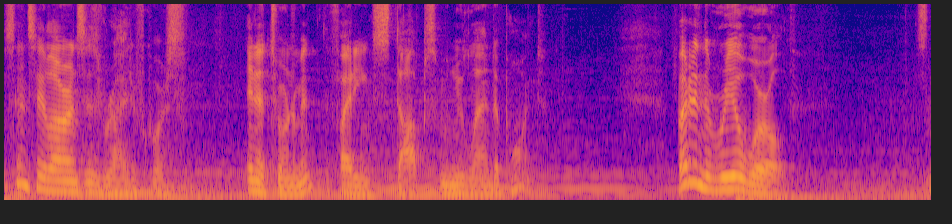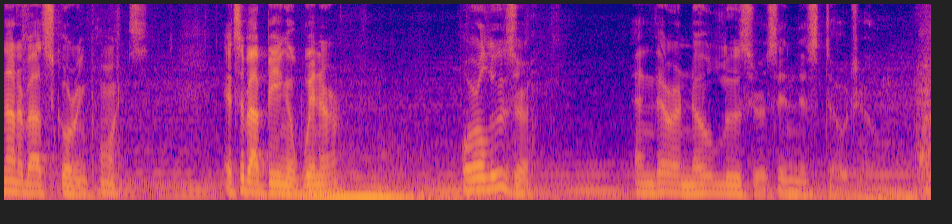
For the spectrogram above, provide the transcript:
Sensei Lawrence is right, of course. In a tournament, the fighting stops when you land a point. But in the real world, it's not about scoring points. It's about being a winner or a loser. And there are no losers in this dojo. Hey,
